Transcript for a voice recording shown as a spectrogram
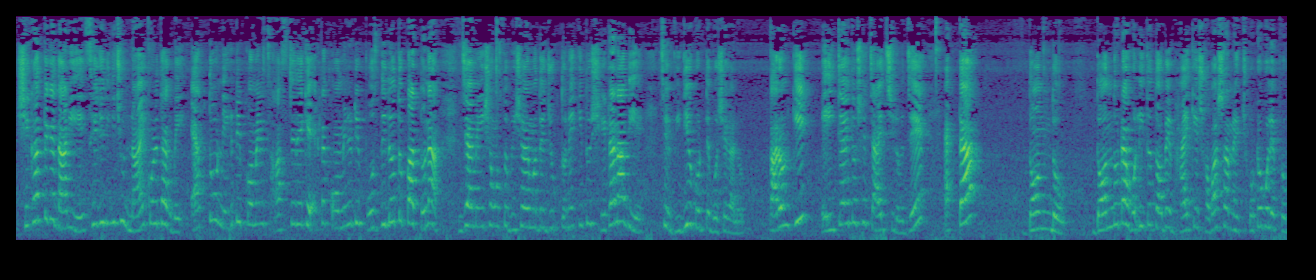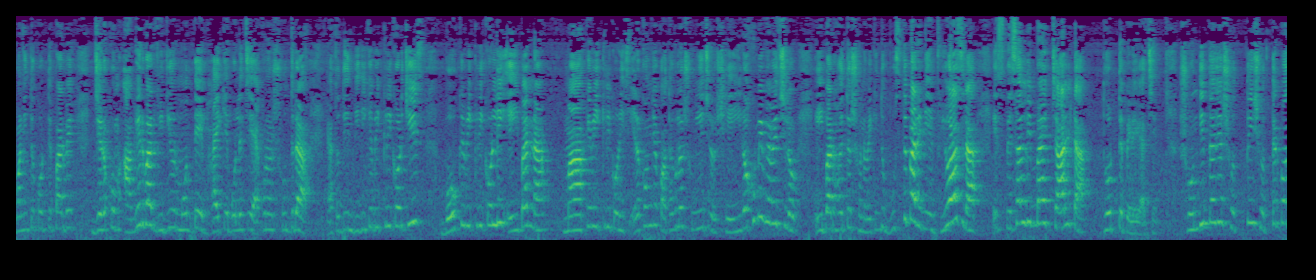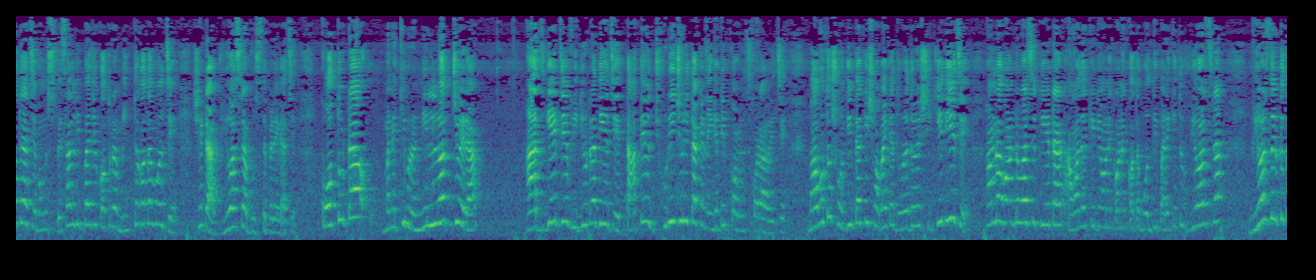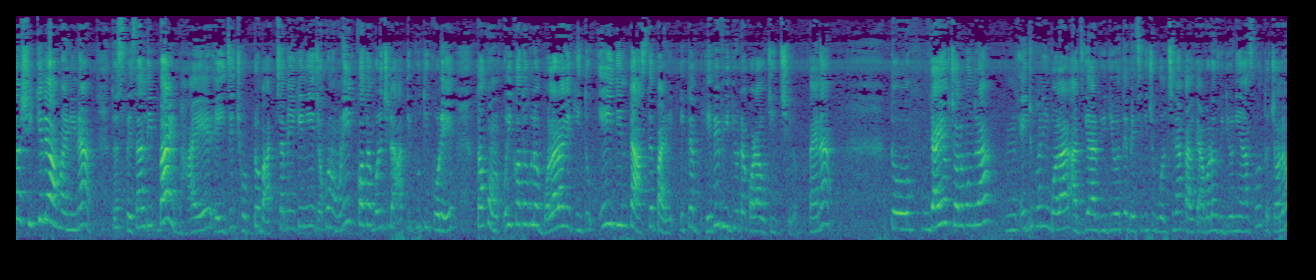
সেখান থেকে দাঁড়িয়ে সে যদি কিছু নাই করে থাকবে, এত নেগেটিভ কমেন্টস আসছে দেখে একটা কমিউনিটি পোস্ট দিলেও তো পারতো না যে আমি এই সমস্ত বিষয়ের মধ্যে যুক্ত নেই, কিন্তু সেটা না দিয়ে সে ভিডিও করতে বসে গেল। কারণ কি? এইটাই তো সে চাইছিল যে একটা দ্বন্দ্ব দ্বন্দ্বটা হলেই তো তবে ভাইকে সবার সামনে ছোট বলে প্রমাণিত করতে পারবে। যেরকম আগের বার ভিডিওর মধ্যে ভাইকে বলেছে, এখনও শুদ্রা এতদিন দিদিকে বিক্রি করছিস, বউকে বিক্রি করলি, এইবার না, মাকে বিক্রি করিস। এরকম যে কথাগুলো শুনিয়েছিল, সেই রকমই ভেবেছিল, এইবার হয়তো শোনাবে। কিন্তু বুঝতে পারেনি ভিউয়ার্সরা, এই স্পেশাল দিব্যায়ের চালটা ধরতে পেরে গেছে। সন্দীপদা যে সত্যি সত্যের পথে আছে এবং স্পেশাল দিব্যা যে কতটা মিথ্যা কথা বলছে, সেটা ভিউয়ার্সরা বুঝতে পেরে গেছে। কতটা মানে কি বলে নির্লজ্জ এরা। আজকের যে ভিডিওটা দিয়েছে, তাতেও ঝুড়ি ঝুড়ি তাকে নেগেটিভ কমেন্টস করা হয়েছে। ভাবো তো সন্দীপ দা কি সবাইকে ধরে ধরে শিখিয়ে দিয়েছে? আমরা কন্ট্রোভার্সি ক্রিয়েটার আমাদেরকে নিয়ে অনেক অনেক কথা বলতেই পারে, কিন্তু ভিউয়ার্সরা ভিউয়ার্সদেরকে তো শিখিয়ে দেওয়া হয়নি না। তো স্পেশাল দীপ ভাই, ভাইয়ের এই যে ছোট্ট বাচ্চা মেয়েকে নিয়ে যখন অনেক কথা বলেছিল আতিপুতি করে, তখন ওই কথাগুলো বলার আগে কিন্তু এই দিনটা আসতে পারে, এটা ভেবে ভিডিওটা করা উচিত ছিল, তাই না? তো যাই হোক, চলো বন্ধুরা এইটুকুনি বলার। আজকে আর ভিডিওতে বেশি কিছু বলছি না, কালকে আবারও ভিডিও নিয়ে আসব। তো চলো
